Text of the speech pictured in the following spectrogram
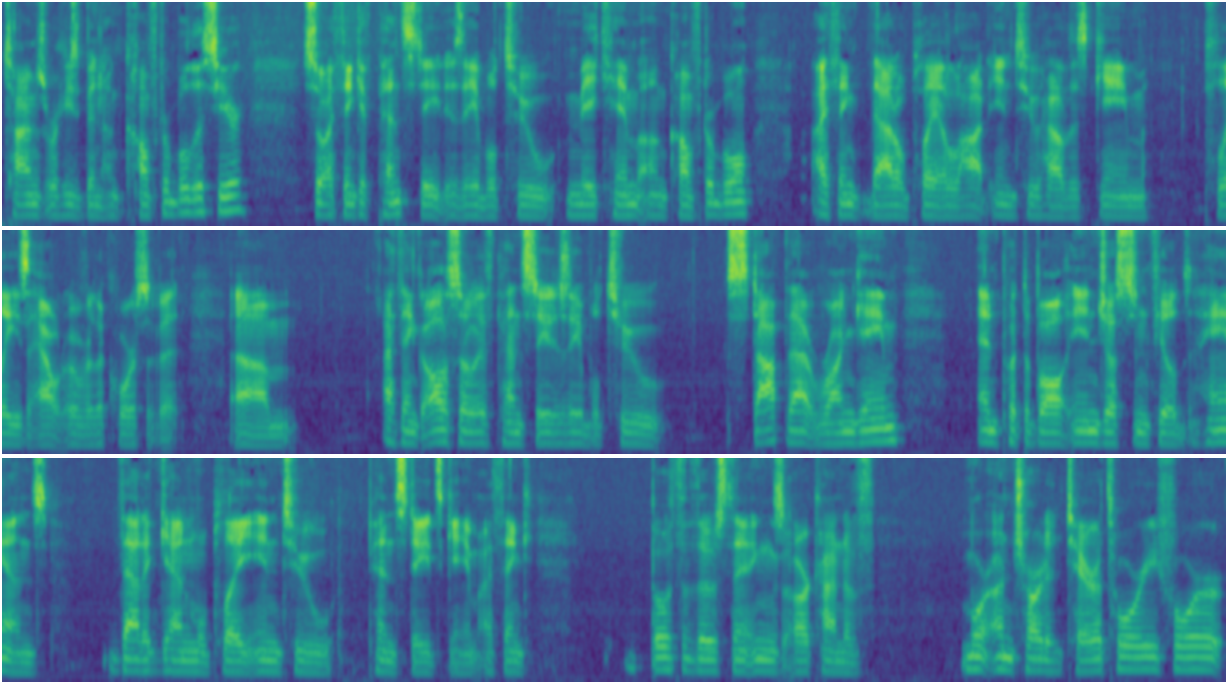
times where he's been uncomfortable this year. So I think if Penn State is able to make him uncomfortable, I think that'll play a lot into how this game plays out over the course of it. Um, I think also if Penn State is able to stop that run game and put the ball in Justin Fields' hands, that again will play into Penn State's game. I think both of those things are kind of more uncharted territory for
